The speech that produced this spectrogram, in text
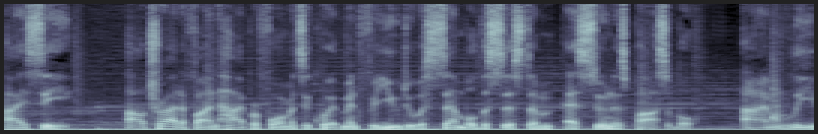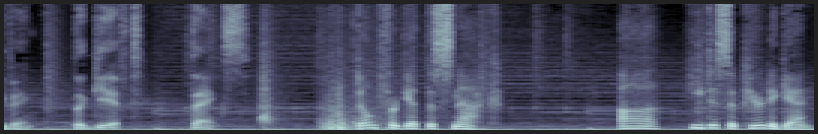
I see. I'll try to find high performance equipment for you to assemble the system as soon as possible. I'm leaving. The gift. Thanks. Don't forget the snack. Uh, he disappeared again.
